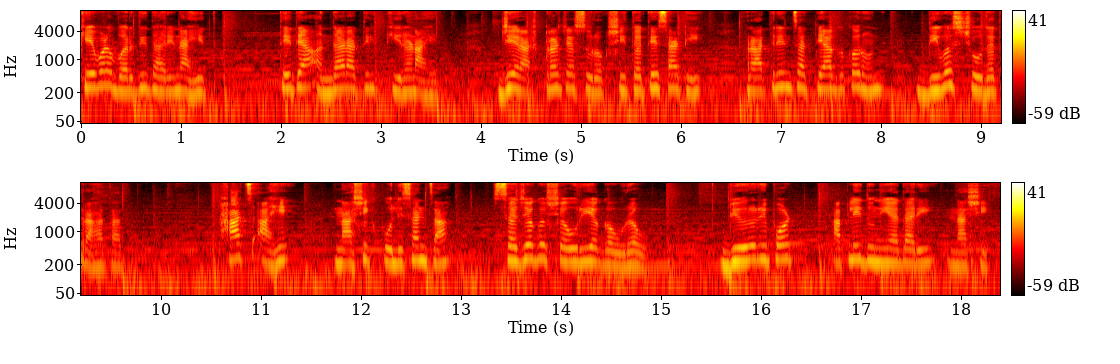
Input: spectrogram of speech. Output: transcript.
केवळ वर्दीधारी नाहीत ते त्या अंधारातील किरण आहेत. जे राष्ट्राच्या सुरक्षिततेसाठी रात्रींचा त्याग करून दिवस शोधत राहतात. हाच आहे नाशिक पोलिसांचा सजग शौर्य गौरव. ब्युरो रिपोर्ट आपली दुनियादारी नाशिक.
